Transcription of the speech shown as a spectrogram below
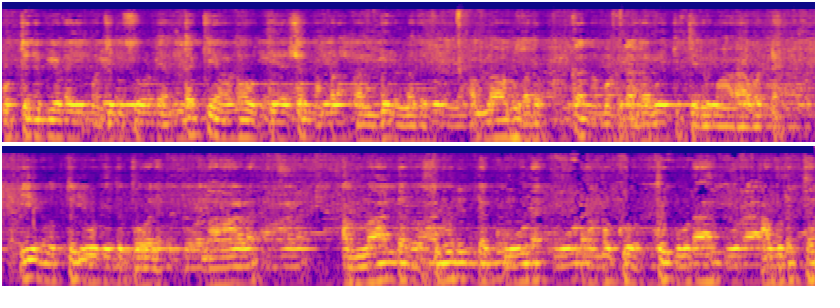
മുത്തുനബിയുടെ ഈ മജ്ലിസോട് എന്തൊക്കെയാണോ ഉദ്ദേശം നമ്മളെ അൽബിലുള്ളത് അള്ളാഹു അതൊക്കെ നമുക്ക് നിറവേറ്റി തെരുമാറാവട്ടെ. ഈ ഒരു ഒത്തുകൂടിയതുപോലെ നാളെ അള്ളാന്റെ റസൂലിന്റെ കൂടെ നമുക്ക് ഒത്തുകൂടാൻ അവിടുത്തെ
